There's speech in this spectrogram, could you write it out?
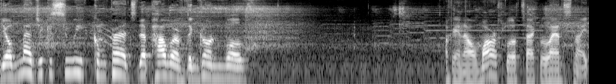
Your magic is weak compared to the power of the Gronnwolf. Okay, now Mars will attack the Lance Knight.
